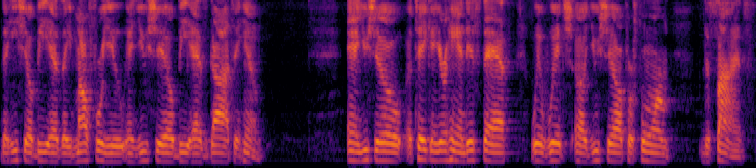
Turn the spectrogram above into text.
that he shall be as a mouth for you, and you shall be as God to him. And you shall take in your hand this staff with which uh, you shall perform the signs.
